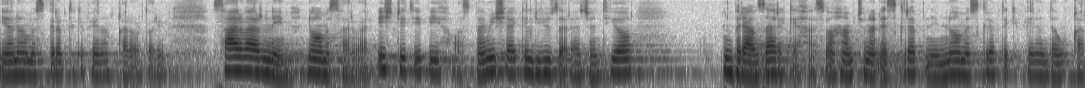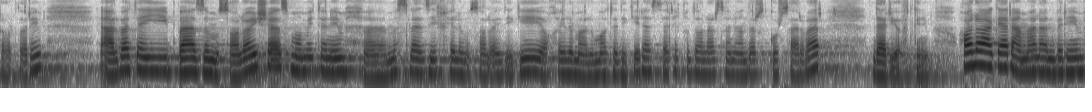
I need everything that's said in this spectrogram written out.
یا نام script که فعلا قرار داریم. server name نام سرور HTTP host. به شکل user agent یا browser که هست و همچنان script name نام script که فعلا در قرار داریم. البته این بعض مثالایش هست. ما می‌تونیم مثل از این خیلی مثالای دیگه یا خیلی معلومات دیگه از طریق dollar sign underscore server دریافت کنیم. حالا اگر عملا بریم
